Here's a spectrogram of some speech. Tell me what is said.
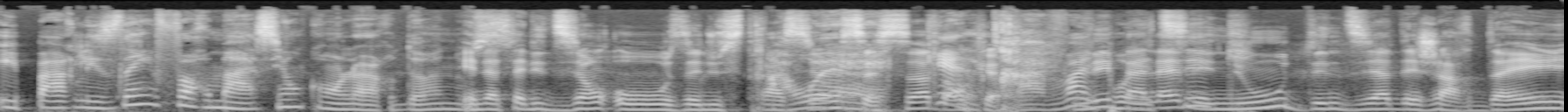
et par les informations qu'on leur donne. Et. Nathalie Dion aux illustrations, Ah ouais, c'est ça. quel Donc, travail Les baleines et nous, d'India Desjardins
